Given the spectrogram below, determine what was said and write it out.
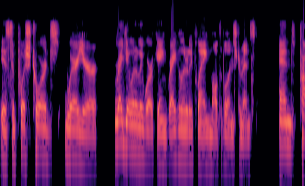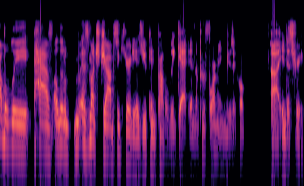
is to push towards where you're regularly working, regularly playing multiple instruments, and probably have a little as much job security as you can probably get in the performing musical uh, industry.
